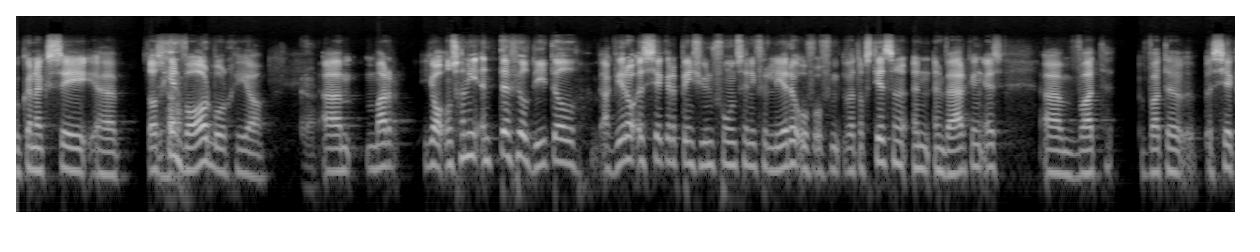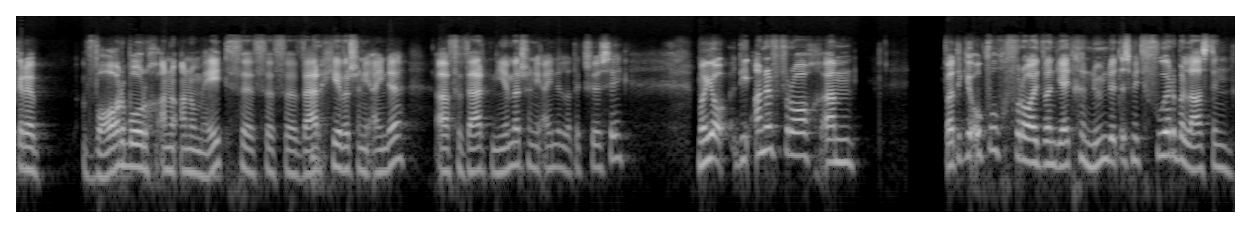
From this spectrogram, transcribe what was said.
hoe kan ek sê uh daar's ja. geen waarborg hier. Ja. Ehm um, maar ja, ons gaan nie in te veel detail. Ek weet daar is sekere pensioenfonde in die verlede of of wat nog steeds in in werking is, ehm um, wat wat 'n sekere waarborg aan aan hom het vir vir vir werkgewers aan die einde, uh vir werknemers aan die einde laat ek so sê. Maar ja, die ander vraag ehm um, wat ek jou ook wil gevra het want jy het genoem dit is met voorbelasting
